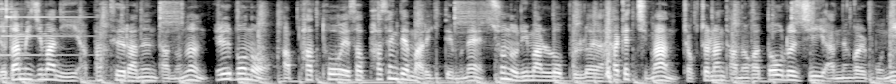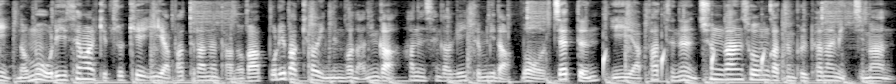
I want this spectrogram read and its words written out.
여담이지만 이 아파트라는 단어는 일본어 아파토에서 파생된 말이기 때문에 순우리말로 불러야 하겠지만 적절한 단어가 떠오르지 않는 걸 보니 너무 우리 생활 깊숙이 이 아파트라는 단어가 뿌리박혀 있는 건 아닌가 하는 생각이 듭니다. 뭐 어쨌든 이 아파트는 층간 소음 같은 불편함이 있지만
